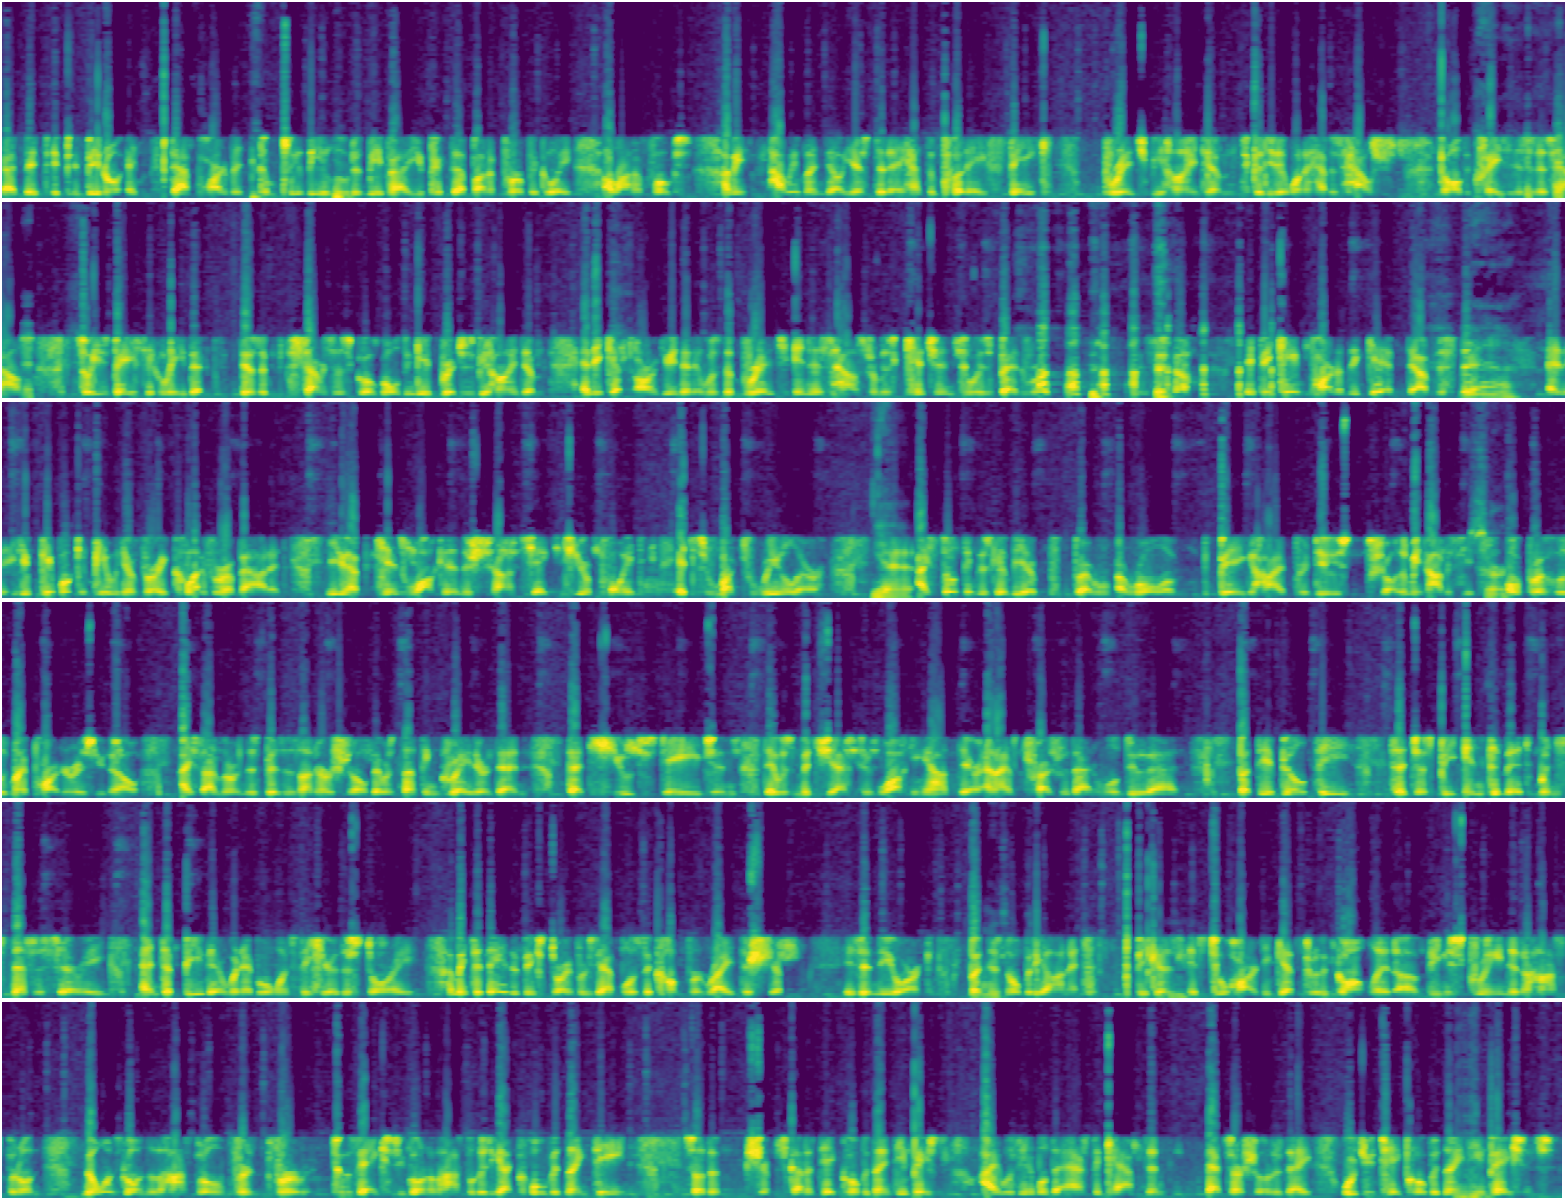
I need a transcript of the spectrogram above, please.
Uh, It, it, you know, it, that part of it completely eluded me, Pat. You picked up on it perfectly. A lot of folks, I mean, Howie Mandel yesterday had to put a fake bridge behind him because he didn't want to have his house, you know, all the craziness in his house. So he's basically, there's a San Francisco Golden Gate Bridge is behind him, and he kept arguing that it was the bridge in his house from his kitchen to his bedroom. and so it became part of the gift of the stick. Yeah. And you, people, people, they're very clever about it. You have kids walking in the shots. To your point, it's much realer. Yeah. And I still think there's going to be a, a, a role of big, high-produced shows. I mean, obviously, Sure. Oprah, who's my partner, as you know, I, I learned this business on her show. There was nothing greater than that huge stage, and it was majestic walking out there. And I've treasured that, and will do that. But the ability to just be intimate when it's necessary, and to be there when everyone wants to hear the story. I mean, today the big story, for example, is the Comfort. Right, the ship is in New York, but there's nobody on it because mm. it's too hard to get through the gauntlet of being screened in a hospital. And no one's going to the hospital for for toothaches. You go to the hospital because you got COVID 19. So the ship's got to take COVID 19 patients. I was able to ask the captain, that's our show today, would you take COVID 19 patients?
